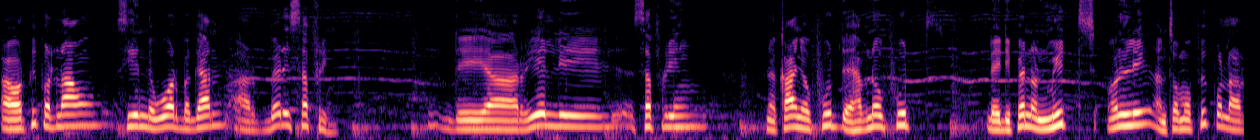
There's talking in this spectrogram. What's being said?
Our people now, seeing the war began, are very suffering. They are really suffering in a kind of food. They have no food. They depend on meat only, and some of people are,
